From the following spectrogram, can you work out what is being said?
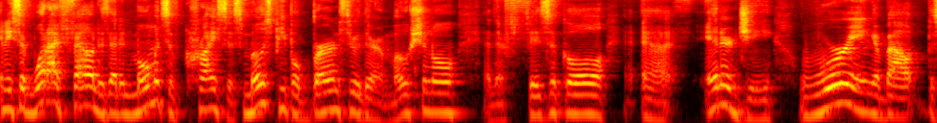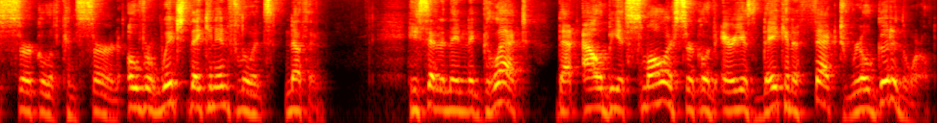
And he said, What I found is that in moments of crisis, most people burn through their emotional and their physical uh, energy worrying about the circle of concern over which they can influence nothing. He said, and they neglect that albeit smaller circle of areas they can affect real good in the world.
